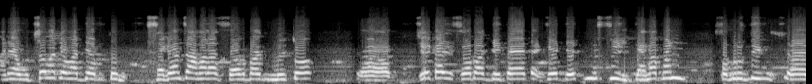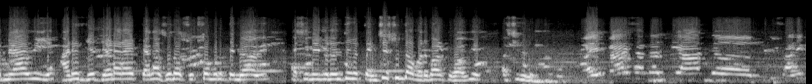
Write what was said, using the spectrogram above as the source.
आणि या उत्सवाच्या माध्यमातून सगळ्यांचा आम्हाला सहभाग मिळतो. जे काही सहभाग देत आहेत जे देत नसतील त्यांना पण समृद्धी मिळावी आणि जे देणार आहेत त्यांना सुद्धा सुख समृद्धी मिळावी अशी मी विनंती त्यांची सुद्धा भरभाट व्हावी अशी विनंती काय सांगाल की आज स्थानिक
